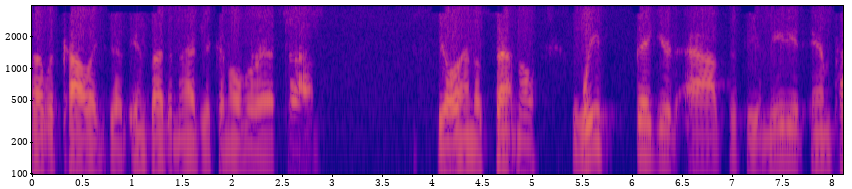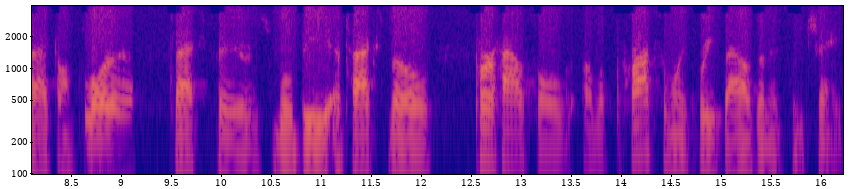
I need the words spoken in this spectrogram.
uh, with colleagues at Inside the Magic and over at uh, the Orlando Sentinel. We figured out that the immediate impact on Florida taxpayers will be a tax bill per household of approximately three thousand and some change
